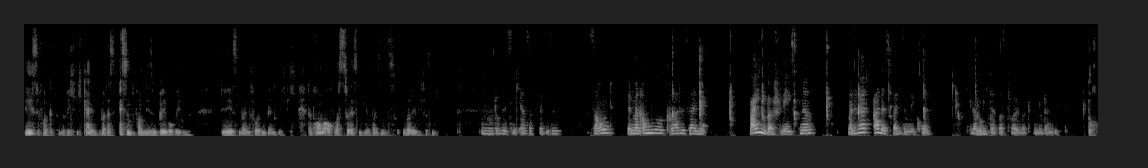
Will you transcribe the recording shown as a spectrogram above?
nächste Folge können wir richtig geil über das Essen von diesem Bilbo reden. Die nächsten beiden Folgen werden richtig. Da brauchen wir auch was zu essen hier, weil sonst überlebe ich das nicht. Ja, Du willst nicht ernsthaft bei diesem Sound, wenn man auch nur gerade seine Beine überschlägt, ne? Man hört alles bei diesem Mikro. Ich glaube Ja. nicht, dass das toll wird, wenn du dann isst. Doch.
